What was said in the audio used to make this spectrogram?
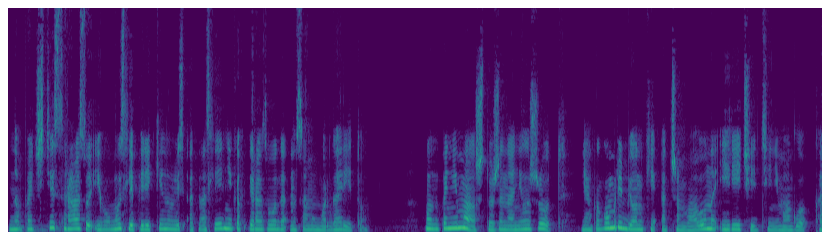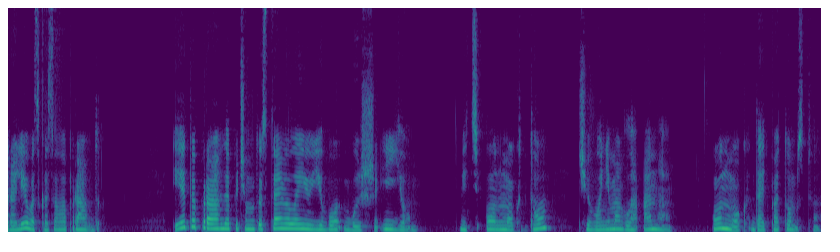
Но почти сразу его мысли перекинулись от наследников и развода на саму Маргариту. Он понимал, что жена не лжет. Ни о каком ребенке от Шамвалона и речи идти не могло. Королева сказала правду. И эта правда почему-то ставила его выше ее. Ведь он мог то, чего не могла она. Он мог дать потомство.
